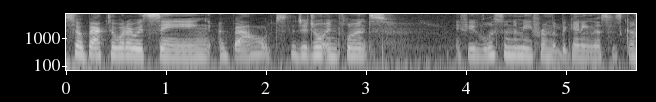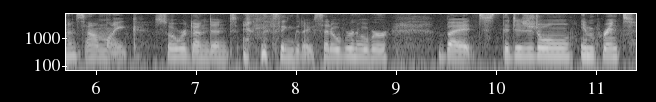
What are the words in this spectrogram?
So back to what i was saying about the digital influence. If you've listened to me from the beginning, this is going to sound like so redundant and the thing that I've said over and over, but the digital imprint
